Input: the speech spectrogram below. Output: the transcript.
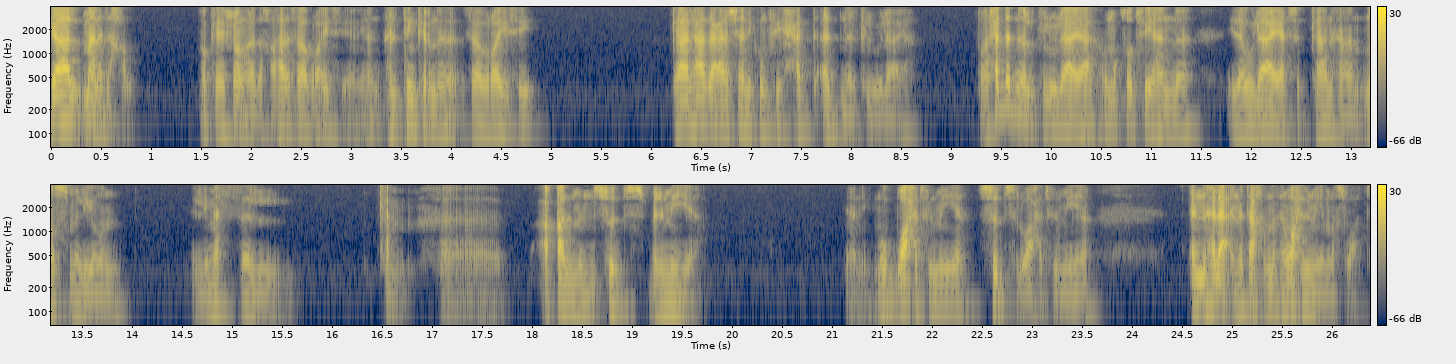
قال ما له دخل. أوكي شلون ما له دخل؟ هذا سبب رئيسي يعني. هل تنكر إنه سبب رئيسي؟ قال هذا علشان يكون في حد أدنى لكل ولاية. طبعا حد أدنى لكل ولاية والمقصود فيها إنه إذا ولاية سكانها نص مليون اللي يمثل كم؟ آه، أقل من سدس بالمية. يعني مو بواحد في المية سدس الواحد في المية. إنها لا إنها تأخذ مثلا واحد من الأصوات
